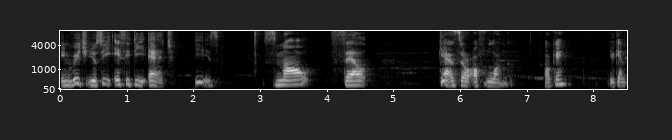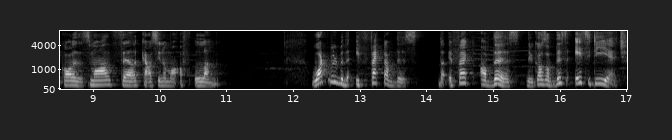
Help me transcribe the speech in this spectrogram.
in which you see ACTH is small cell cancer of lung. Okay? You can call it a small cell carcinoma of lung. What will be the effect of this? The effect of this, because of this ACTH,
